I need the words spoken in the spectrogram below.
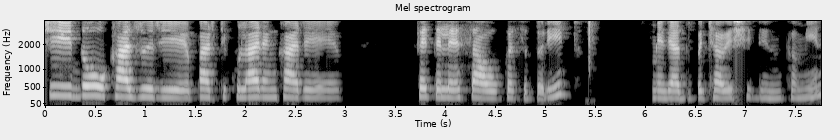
Și două cazuri particulare în care fetele s-au căsătorit imediat după ce au ieșit din cămin.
